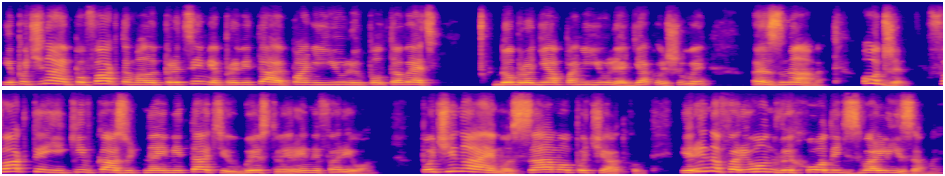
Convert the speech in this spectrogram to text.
І починаємо по фактам, але перед цим я привітаю пані Юлію Полтавець. Доброго дня, пані Юлія. Дякую, що ви е, з нами. Отже, факти, які вказують на імітацію вбивства Ірини Фаріон. Починаємо з самого початку. Ірина Фаріон виходить з валізами.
